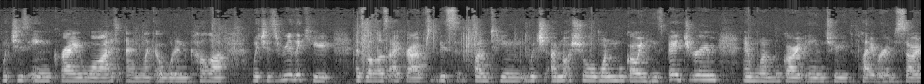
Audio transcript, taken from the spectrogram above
which is in grey, white, and like a wooden colour, which is really cute. As well as I grabbed this bunting, which I'm not sure, one will go in his bedroom and one will go into the playroom. So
